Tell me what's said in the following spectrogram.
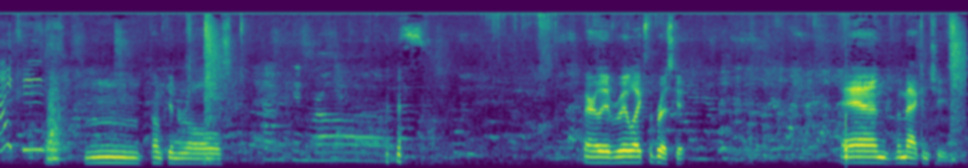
Hi, Chris. Mmm, pumpkin rolls. Pumpkin rolls. Apparently, everybody likes the brisket. And the mac and cheese.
